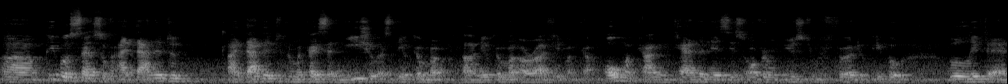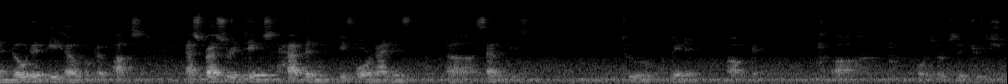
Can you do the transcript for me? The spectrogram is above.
Uh, people's sense of identity identity to Macau is an issue as newcomer, uh, newcomer arrive in Macau. Old Macau in Cantonese is often used to refer to people who lived there and know the details of the past, especially things happened before 1970s. Two minutes, okay. Uh, most of the situation.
